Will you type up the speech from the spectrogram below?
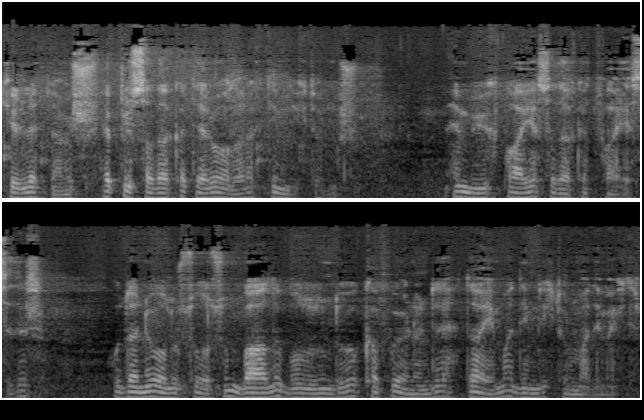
kirletmemiş. Hep bir sadakat eri olarak dimdik durmuş. En büyük paye sadakat payesidir. Bu da ne olursa olsun bağlı bulunduğu kapı önünde daima dimdik durma demektir.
